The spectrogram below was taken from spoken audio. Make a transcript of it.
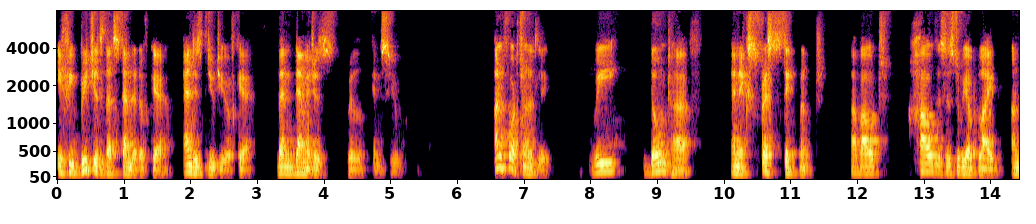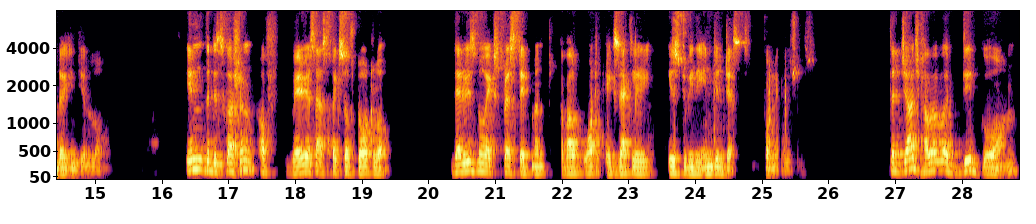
if he breaches that standard of care and his duty of care, then damages will ensue. Unfortunately, we don't have an express statement about how this is to be applied under Indian law. In the discussion of various aspects of tort law, there is no express statement about what exactly is to be the Indian test for negligence. The judge, however, did go on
